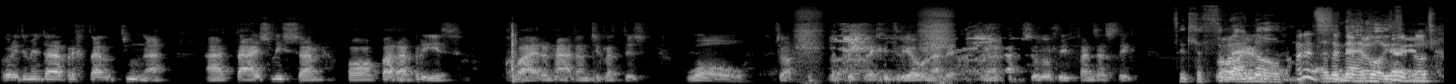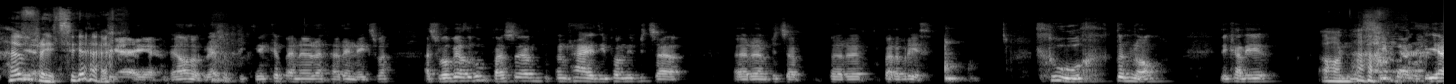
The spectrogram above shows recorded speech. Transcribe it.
Ac o'n i wedi mynd â brechdan tiwna a daes lisan o bara brith chwaer yn had antigladus. Wow! Josh, dwi'n chi drio hwnna, de. Absolutely fantastic sy'n llythrenol yn y nefol. Yn hyfryd, ie. Ie, ie. Iawn, oedd gres o picnic y ben yr, yr unig. A ti'n gwybod beth oedd o gwmpas um, yn rhaid i pan ni bita yr um, bita yr bar y brith. Llwch dynol wedi cael ei... O, na. Ie,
